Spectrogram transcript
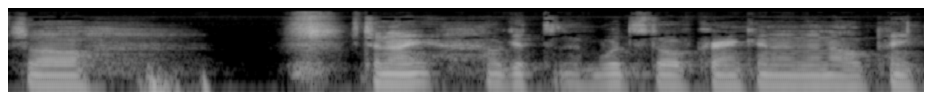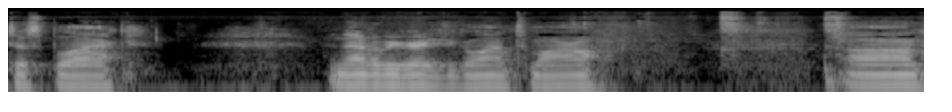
So tonight I'll get the wood stove cranking and then I'll paint this black and that'll be ready to go on tomorrow. Um,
